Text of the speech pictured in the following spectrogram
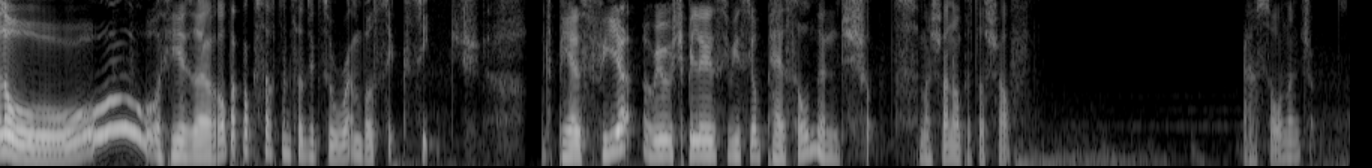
Hallo, hier ist Robobox 28 zu Rainbow Six Siege. Auf der PS4, wir spielen jetzt Vision Personenschutz. Mal schauen, ob ich das schaffe. Personenschutz.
